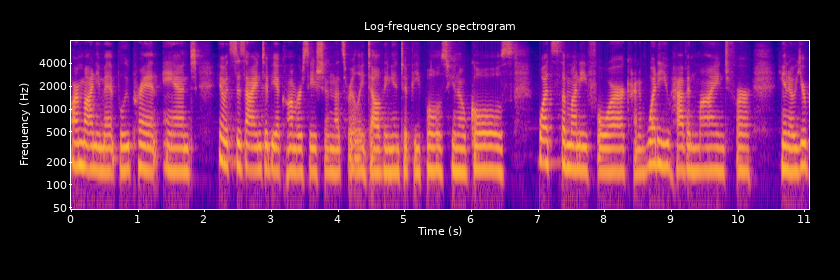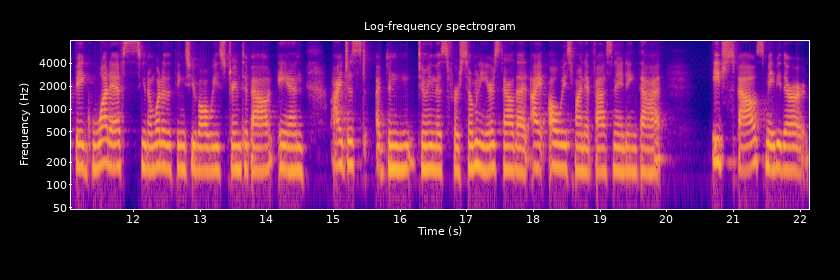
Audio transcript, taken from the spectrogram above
our monument blueprint. And, you know, it's designed to be a conversation that's really delving into people's, you know, goals, what's the money for kind of what do you have in mind for you know your big what ifs you know what are the things you've always dreamed about and i just i've been doing this for so many years now that i always find it fascinating that each spouse maybe they're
